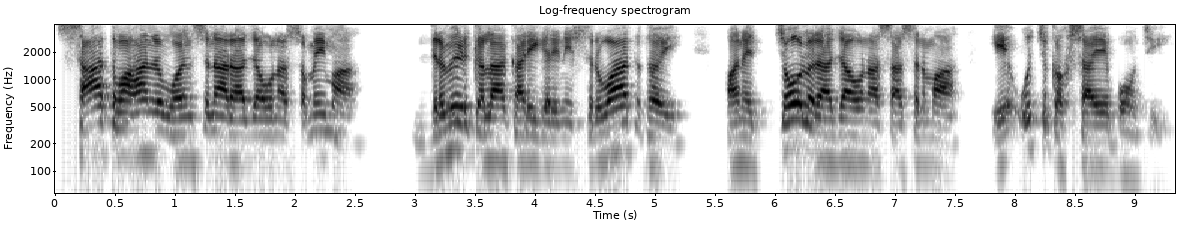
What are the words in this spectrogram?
સાતવાહન વંશના રાજાઓના સમયમાં દ્રવિડ કલા કારીગરીની શરૂઆત થઈ અને ચોલ રાજાઓના શાસનમાં એ ઉચ્ચ કક્ષાએ પહોંચી.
